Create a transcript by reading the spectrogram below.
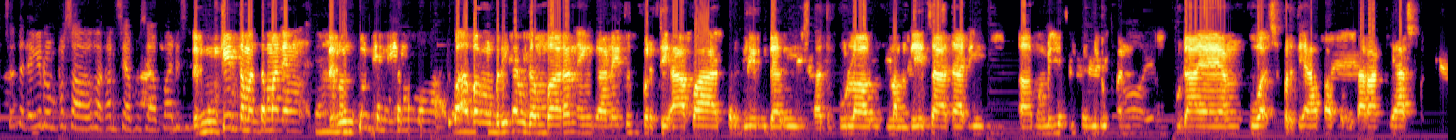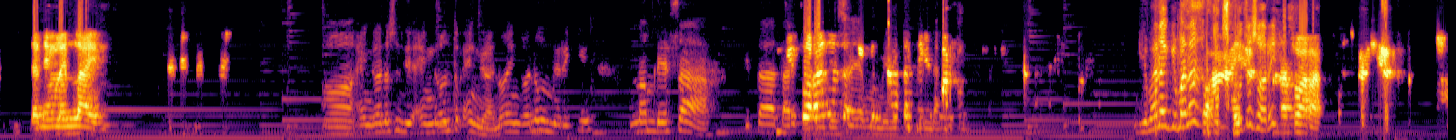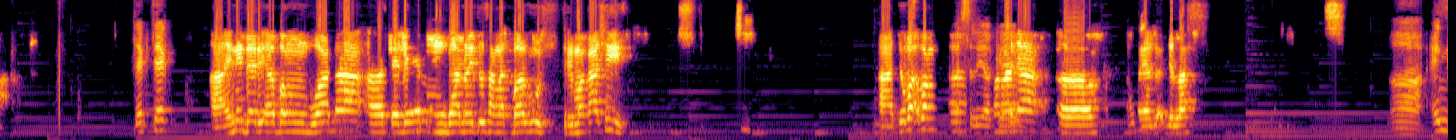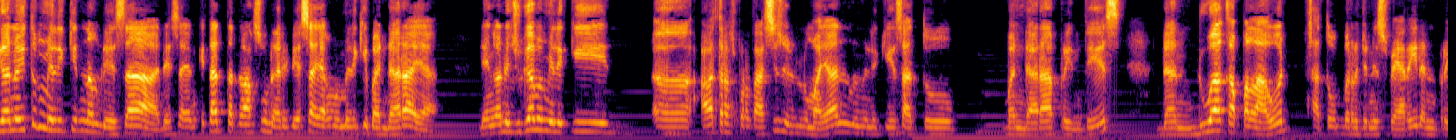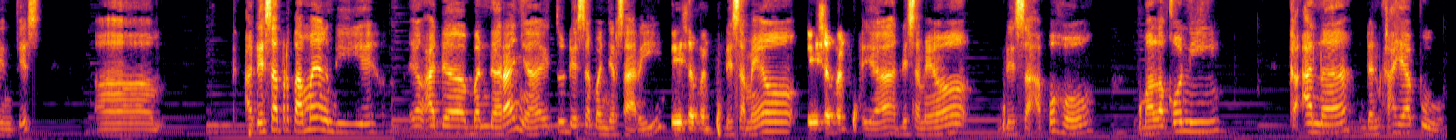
saya tidak ingin mempersalahkan siapa-siapa di sini. Dan mungkin teman-teman yang dan mungkin ini coba abang memberikan gambaran Enggano itu seperti apa terdiri dari satu pulau enam desa tadi uh, memiliki kehidupan Oh, ya. budaya yang kuat seperti apa antara rakyat dan yang lain-lain. Oh, Enggano sendiri, Enggano untuk Enggano, Enggano memiliki enam desa. Kita tarik Suaranya desa yang memiliki. Gimana gimana? Suara sorry. suara. Cek cek. Nah, ini dari Abang Buana eh, TDM Enggano itu sangat bagus. Terima kasih. Nah, coba Bang eh, Asli oke. suaranya eh, supaya agak jelas. Ah, Enggano itu memiliki enam desa. Desa yang kita ter- langsung dari desa yang memiliki bandara ya. Enggano juga memiliki eh, alat transportasi sudah lumayan, memiliki satu bandara perintis dan dua kapal laut, satu berjenis ferry dan perintis. Um, desa pertama yang di yang ada bandaranya itu desa Banjarsari, Desa desa Meo, Desa ya desa Meo, desa Apoho, Malakoni, Kaana dan Kahyapu.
